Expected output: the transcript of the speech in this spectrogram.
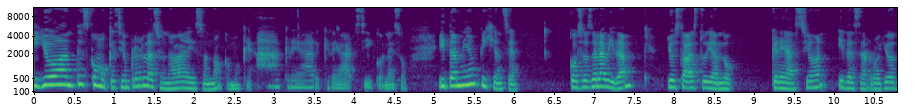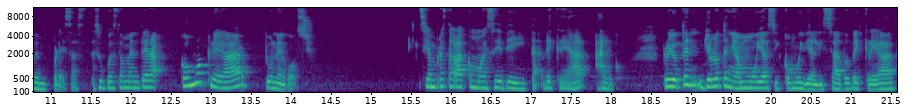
y yo antes como que siempre relacionaba eso, ¿no? Como que, ah, crear, crear, sí, con eso. Y también, fíjense, cosas de la vida, yo estaba estudiando creación y desarrollo de empresas. Supuestamente era cómo crear tu negocio. Siempre estaba como esa ideita de crear algo. Pero yo, yo lo tenía muy así como idealizado de crear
